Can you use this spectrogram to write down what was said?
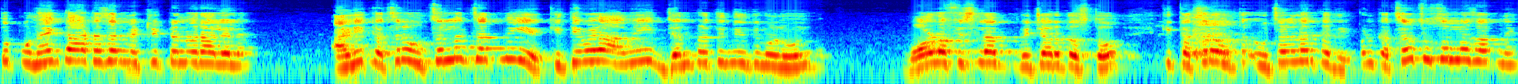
तो पुन्हा एकदा आठ हजार मेट्रिक टनवर आलेला आहे. आणि कचरा उचललाच जात नाहीये. किती वेळा आम्ही जनप्रतिनिधी म्हणून वॉर्ड ऑफिसला विचारत असतो की कचरा उचलणार कधी? पण कचराच उचलला जात नाही.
